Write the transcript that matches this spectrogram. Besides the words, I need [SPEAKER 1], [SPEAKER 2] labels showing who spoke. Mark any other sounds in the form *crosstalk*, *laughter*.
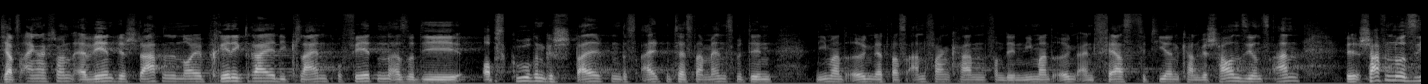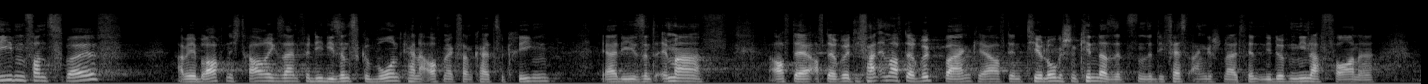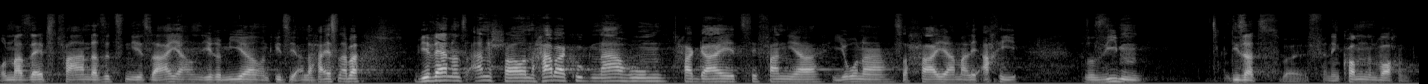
[SPEAKER 1] Ich habe es eingangs schon erwähnt, wir starten eine neue Predigtreihe, die kleinen Propheten, also die obskuren Gestalten des Alten Testaments, mit denen niemand irgendetwas anfangen kann, von denen niemand irgendeinen Vers zitieren kann. Wir schauen sie uns an. Wir schaffen nur sieben von zwölf, aber ihr braucht nicht traurig sein für die, die sind es gewohnt, keine Aufmerksamkeit zu kriegen. Ja, die sind immer auf der, auf der, die fahren immer auf der Rückbank, ja, auf den theologischen Kindersitzen sind die fest angeschnallt hinten, die dürfen nie nach vorne und mal selbst fahren. Da sitzen Jesaja und Jeremia und wie sie alle heißen. Aber wir werden uns anschauen, Habakkuk, Nahum, Haggai, Zephania, Jona, Zachariah, Maleachi, so sieben dieser zwölf in den kommenden Wochen.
